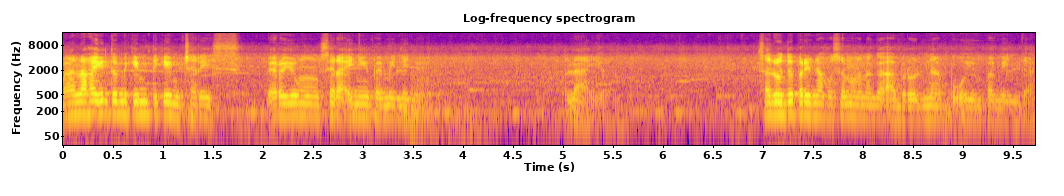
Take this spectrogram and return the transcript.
Bahala kayong tumikim-tikim, charis. Pero yung sirain niyo yung pamilya niyo, wala yun. Saludo pa rin ako sa mga nag-abroad na buo yung pamilya.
